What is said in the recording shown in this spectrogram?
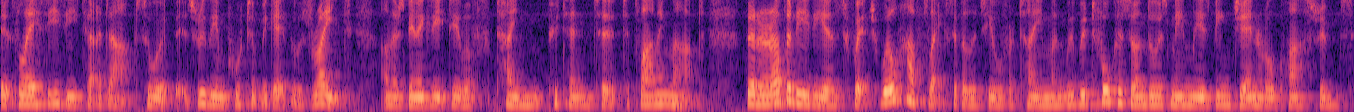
it's less easy to adapt. So it, it's really important we get those right. And there's been a great deal of time put into to planning that. There are other areas which will have flexibility over time, and we would focus on those mainly as being general classrooms.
